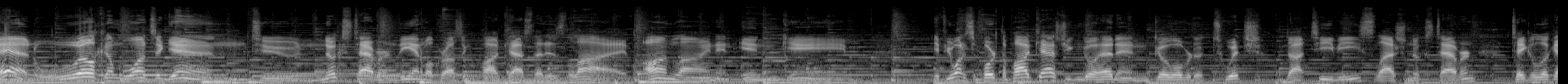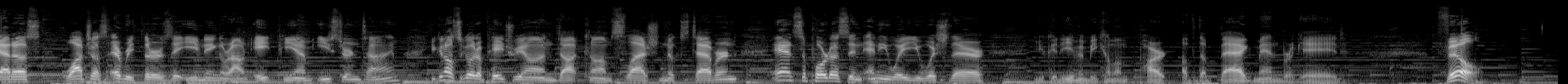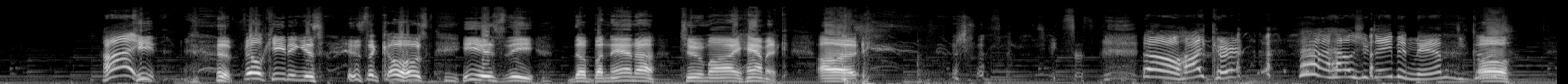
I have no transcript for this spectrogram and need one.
And welcome once again to Nook's Tavern, the Animal Crossing podcast that is live, online, and in game. If you want to support the podcast, you can go ahead and go over to twitch.tv slash Nook's Tavern. Take a look at us. Watch us every Thursday evening around 8 p.m. Eastern Time. You can also go to patreon.com slash Nook's Tavern and support us in any way you wish there. You could even become a part of the Bagman Brigade. Phil. Hi. Keat- Phil Keating is is the co-host. He is the the banana to my hammock. Uh, Jesus. Oh, hi, Kurt. How's your day been, man? You good? oh,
